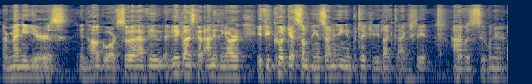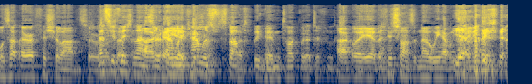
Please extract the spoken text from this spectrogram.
their many years in Hogwarts. So have you have you guys got anything, or if you could get something, is there anything in particular you'd like to actually have as a souvenir? Was that their official answer? That's the was that- official answer, Okay, and yeah, when the cameras stopped, we Yeah. can talk about it differently. Uh, well, yeah, the official answer, no, we haven't Yeah, got anything.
